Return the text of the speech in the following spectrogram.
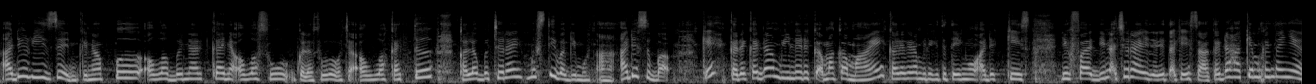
Ada reason kenapa Allah benarkan yang Allah suruh, bukanlah suruh, macam Allah kata kalau bercerai, mesti bagi mut'ah. Ada sebab. Okay? Kadang-kadang bila dekat mahkamah, eh, kadang-kadang bila kita tengok ada kes, dia, dia nak cerai je, dia tak kisah. Kadang hakim akan tanya,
